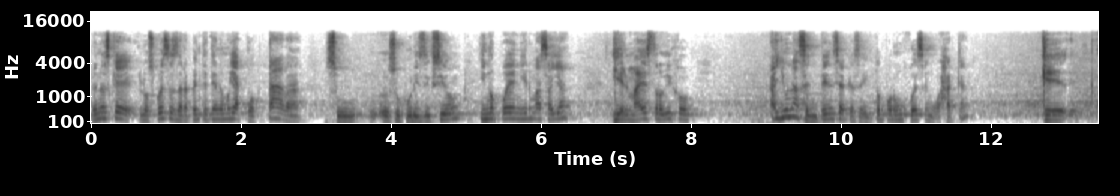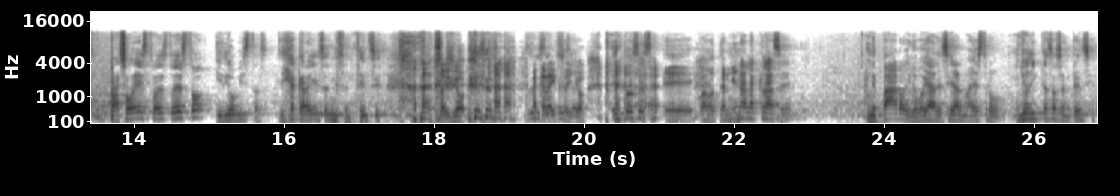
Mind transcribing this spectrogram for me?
bueno, es que los jueces de repente tienen muy acotada su, su jurisdicción y no pueden ir más allá. Y el maestro dijo, hay una sentencia que se dictó por un juez en Oaxaca que pasó esto, esto, esto y dio vistas. Y dije, ah, caray, esa es mi sentencia. soy yo. ah, caray, soy yo. Entonces, eh, cuando termina la clase, me paro y le voy a decir al maestro, yo dicté esa sentencia.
